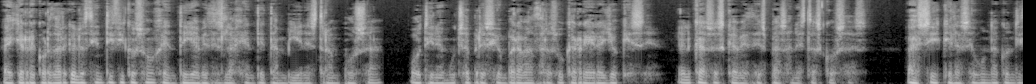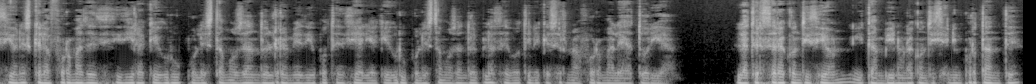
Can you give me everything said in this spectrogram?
Hay que recordar que los científicos son gente y a veces la gente también es tramposa o tiene mucha presión para avanzar su carrera, yo qué sé. El caso es que a veces pasan estas cosas. Así que la segunda condición es que la forma de decidir a qué grupo le estamos dando el remedio potencial y a qué grupo le estamos dando el placebo tiene que ser una forma aleatoria. La tercera condición, y también una condición importante,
